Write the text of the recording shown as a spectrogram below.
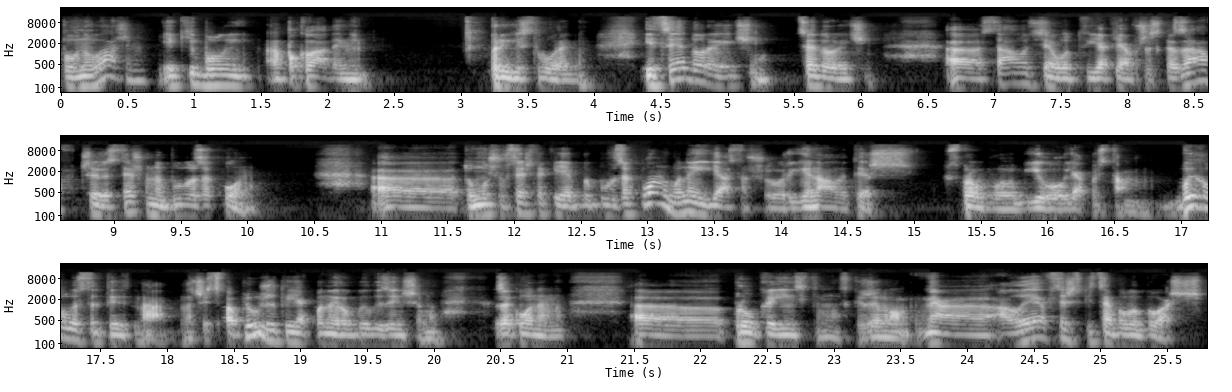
повноважень, які були покладені при її створенні, і це до речі, це до речі, сталося, от як я вже сказав, через те, що не було закону. А, Тому що все ж таки, якби був закон, вони ясно, що регіонали теж спробували б його якось там виголосити, на значить споплюжити, як вони робили з іншими законами е, проукраїнськими, скажімо, е, але все ж таки це було б важче.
